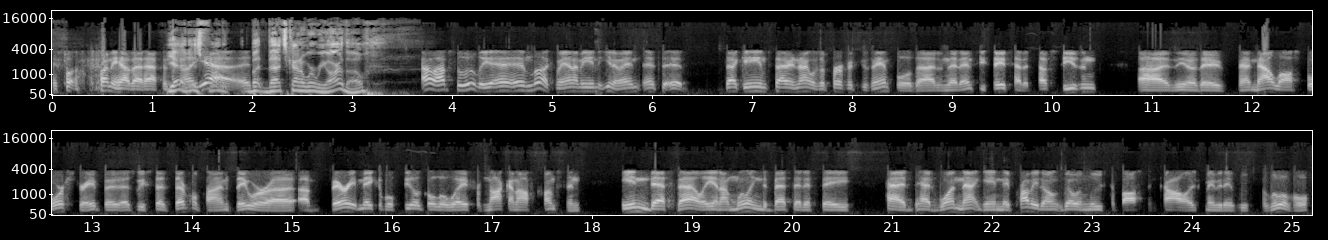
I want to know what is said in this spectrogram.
It's funny how that happens. Yeah, uh, yeah. But that's kind of where we are, though. Oh, absolutely. And, look, man, I mean, you know, and it's, it, that game Saturday night was a perfect example of that. And that NC State's had a tough season. Uh, you know, they've now lost four straight, but as we said several times, they were a, a very makeable field goal away from knocking off Clemson in Death Valley. And I'm willing to bet that if they had had won that game, they probably don't go and lose to Boston College. Maybe they lose to Louisville.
